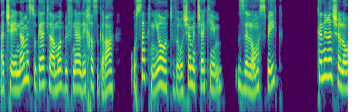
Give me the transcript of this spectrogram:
עד שאינה מסוגלת לעמוד בפני הליך הסגרה, עושה קניות ורושמת צ'קים, זה לא מספיק? כנראה שלא.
